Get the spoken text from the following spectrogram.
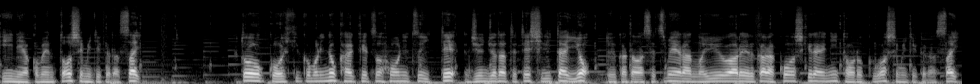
いいねやコメントをしてみてください不登校引きこもりの解決法について順序立てて知りたいよという方は説明欄の URL から公式 LINE に登録をしてみてください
